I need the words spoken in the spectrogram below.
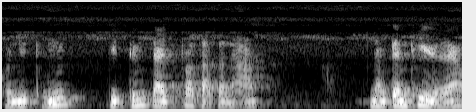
คนที่ถึง จิตถึงใจพระศาสนา อย่างเต็มที่แล้ว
